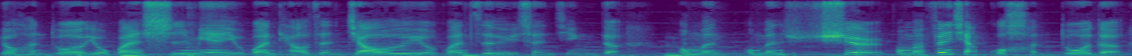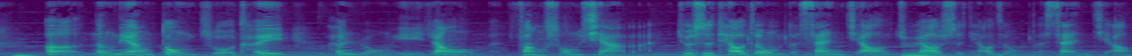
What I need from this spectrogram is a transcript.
有很多有关失眠、有关调整焦虑、有关自律神经的，嗯、我们我们 share 我们分享过很多的、嗯、呃能量动作，可以很容易让我们放松下来，就是调整我们的三焦，主要是调整我们的三焦，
